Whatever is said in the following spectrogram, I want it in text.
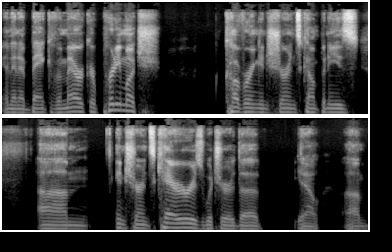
and then at bank of america pretty much covering insurance companies um, insurance carriers which are the you know um,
